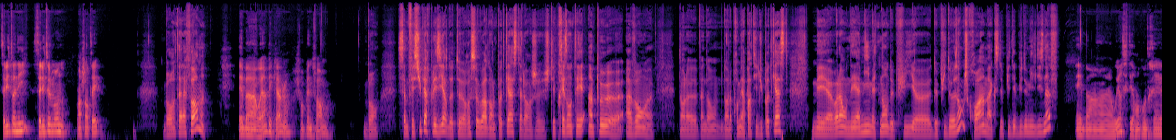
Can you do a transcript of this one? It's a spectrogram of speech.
Salut Tony, salut tout le monde, enchanté. Bon, t'as la forme? Eh ben ouais, impeccable, hein. je suis en pleine forme. Bon, ça me fait super plaisir de te recevoir dans le podcast. Alors, je, t'ai présenté un peu euh, avant euh, dans, la, dans, la première partie du podcast, mais euh, voilà, on est amis maintenant depuis, depuis deux ans, je crois, hein, Max, depuis début 2019. Eh ben oui, on s'était rencontrés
